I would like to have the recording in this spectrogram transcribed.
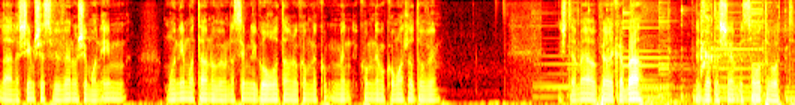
לאנשים שסביבנו שמונעים מונעים אותנו ומנסים לגרור אותנו לכל מיני, כל מיני מקומות לא טובים. נשתמע בפרק הבא, בעזרת השם, בשורות טובות.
